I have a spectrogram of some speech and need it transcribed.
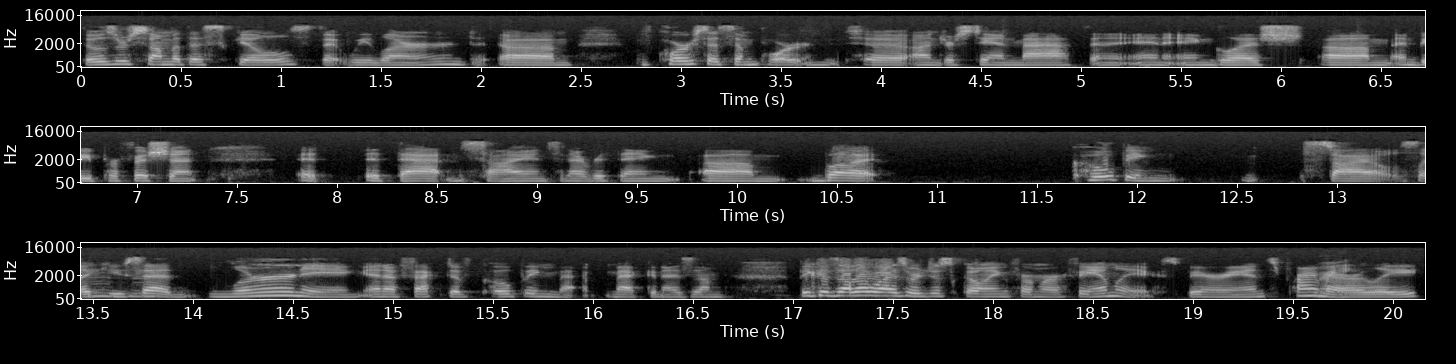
those are some of the skills that we learned. Um, of course, it's important to understand math and, and English um, and be proficient at, at, that and science and everything. Um, but coping styles, like mm-hmm. you said, learning an effective coping me- mechanism, because otherwise we're just going from our family experience primarily. Right.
